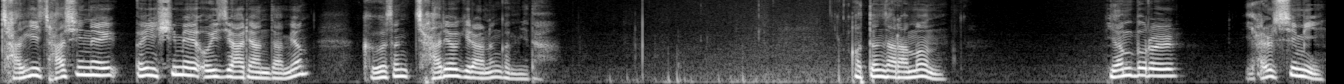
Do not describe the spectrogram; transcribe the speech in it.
자기 자신의 힘에 의지하려 한다면 그것은 자력이라는 겁니다. 어떤 사람은 연부를 열심히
